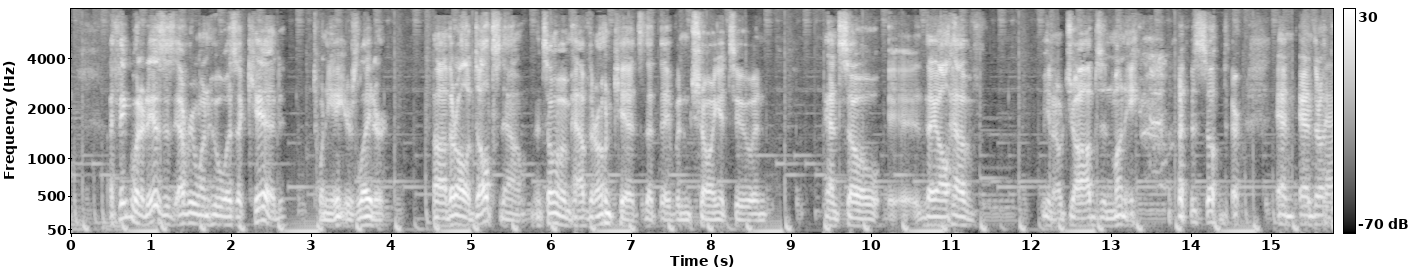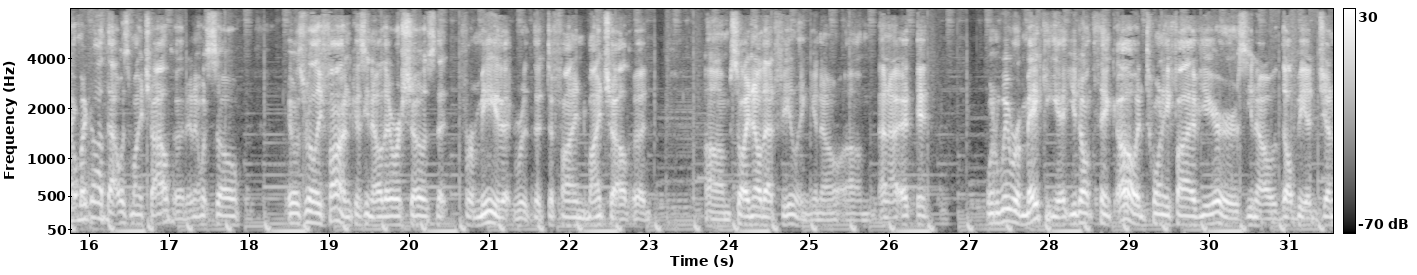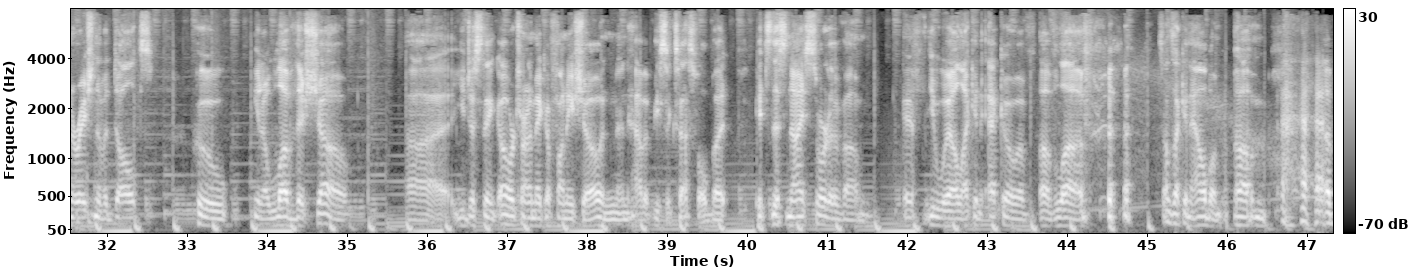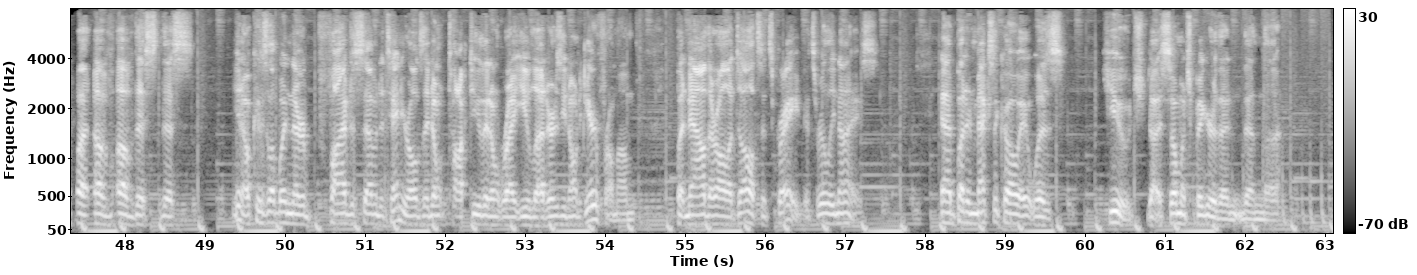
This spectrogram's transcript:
I think what it is is everyone who was a kid 28 years later, uh, they're all adults now. And some of them have their own kids that they've been showing it to. And, and so uh, they all have you know jobs and money so they're and and they're like oh my god that was my childhood and it was so it was really fun because you know there were shows that for me that were, that defined my childhood. Um, so I know that feeling, you know. Um, and I, it when we were making it, you don't think, oh, in 25 years, you know, there'll be a generation of adults who you know love this show. Uh, you just think, oh, we're trying to make a funny show and, and have it be successful. But it's this nice sort of, um, if you will, like an echo of, of love. sounds like an album. Um, but of of this this you know because when they're five to seven to ten year olds, they don't talk to you, they don't write you letters, you don't hear from them. But now they're all adults. It's great. It's really nice. Uh, but in Mexico, it was huge, uh, so much bigger than than the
